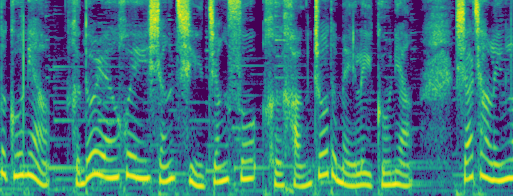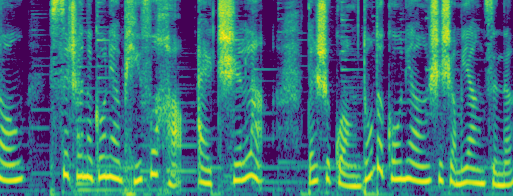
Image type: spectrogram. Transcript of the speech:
的姑娘，很多人会想起江苏和杭州的美丽姑娘，小巧玲珑；四川的姑娘皮肤好，爱吃辣。但是广东的姑娘是什么样子呢？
